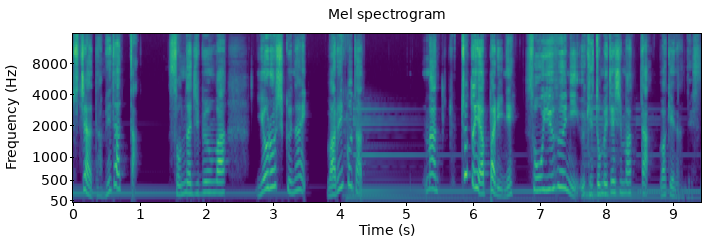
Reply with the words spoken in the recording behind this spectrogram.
きちゃダメだった。そんな自分はよろしくない悪い子だまあ、ちょっとやっぱりね、そういうふうに受け止めてしまったわけなんです。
